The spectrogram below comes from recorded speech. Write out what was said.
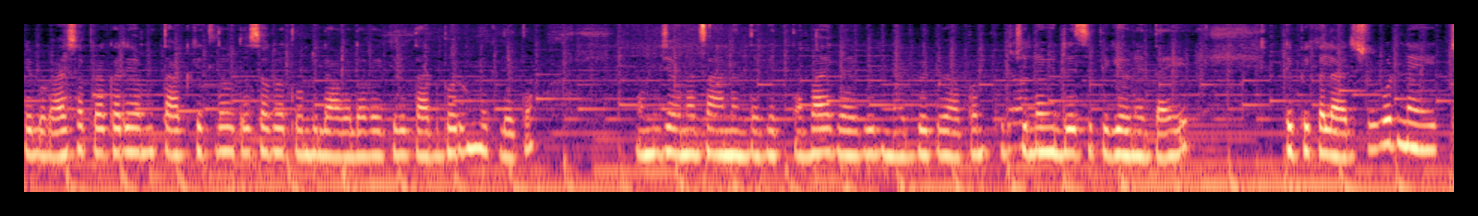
हे बघा अशा प्रकारे आम्ही ताट घेतलं होतं. सगळं तोंडी लावायला वगैरे ताट भरून घेतलं होतं. आम्ही जेवणाचा आनंद घेतला. Bye bye good night. भेटूया आपण पुढची नवीन रेसिपी घेऊन येत आहे. टिपिकल आरची गुड नाईट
